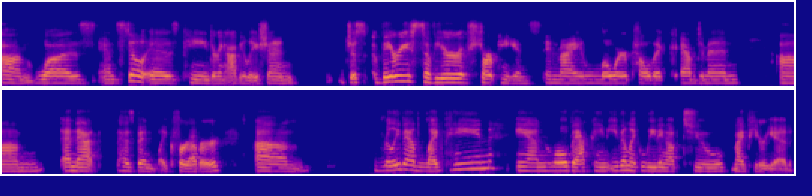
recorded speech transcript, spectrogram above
um, was and still is pain during ovulation. Just very severe, sharp pains in my lower pelvic abdomen, um, and that has been like forever. Um, really bad leg pain and low back pain, even like leading up to my period.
